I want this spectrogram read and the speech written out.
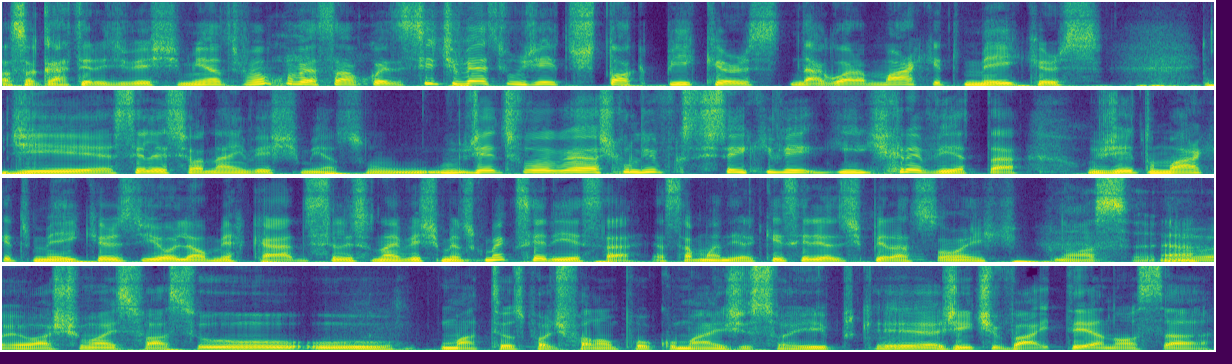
a sua carteira de investimentos, vamos conversar uma coisa. Se tivesse um jeito stock pickers, agora market makers, de selecionar investimentos, um, um jeito, eu acho que um livro que vocês têm que, ver- que escrever, tá? O jeito market makers de olhar o mercado e selecionar investimentos. Como é que seria essa, essa maneira? Quem seriam as inspirações? Nossa, É. eu, eu acho mais fácil o, o, o Matheus pode falar um pouco mais disso aí, porque a gente vai ter a nossa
